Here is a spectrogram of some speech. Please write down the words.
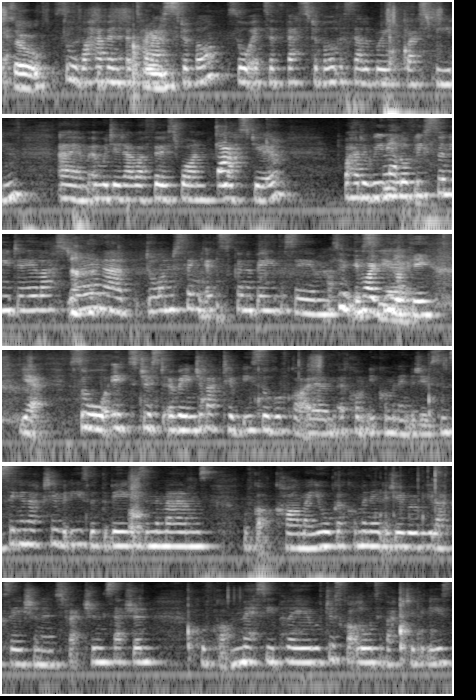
Yeah. So, So we're having a breastival. So it's a festival to celebrate breastfeeding. Um, and we did our first one last year. We had a really lovely sunny day last year, and I don't think it's going to be the same. I think you might be lucky. Yeah. So it's just a range of activities. So we've got um, a company coming in to do some singing activities with the babies and the mums. We've got Karma Yoga coming in to do a relaxation and stretching session. We've got messy play. We've just got loads of activities,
